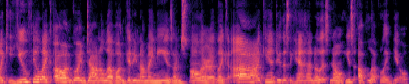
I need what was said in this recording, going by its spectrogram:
like you feel like oh i'm going down a level. I'm getting on my knees. I'm smaller. I'm like ah i can't do this. I can't handle this. No he's up leveling you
